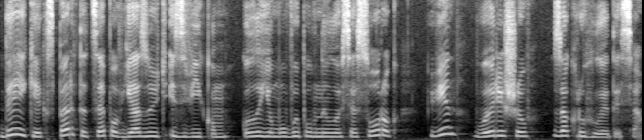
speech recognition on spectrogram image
Деякі експерти це пов'язують із віком. Коли йому виповнилося 40, він вирішив закруглитися.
